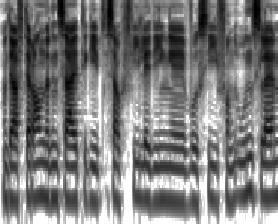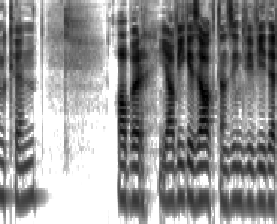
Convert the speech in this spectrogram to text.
Und auf der anderen Seite gibt es auch viele Dinge, wo sie von uns lernen können. Aber ja, wie gesagt, dann sind wir wieder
